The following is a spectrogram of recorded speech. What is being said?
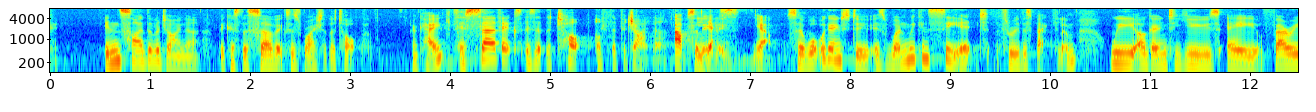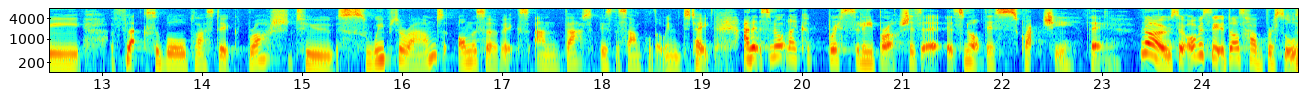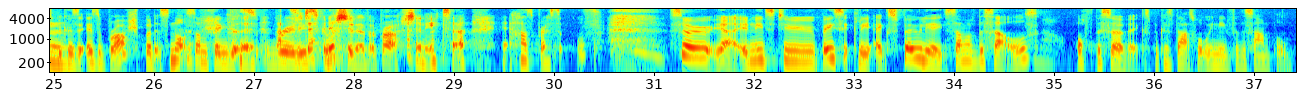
inside the vagina because the cervix is right at the top. Okay. So cervix is at the top of the vagina. Absolutely. Yes. Yeah. So what we're going to do is when we can see it through the speculum, we are going to use a very flexible plastic brush to sweep it around on the cervix and that is the sample that we need to take. And it's not like a bristly brush, is it? It's not this scratchy thing. No, so obviously it does have bristles hmm. because it is a brush, but it's not something that's, That's really the definition of a brush, Anita. It has bristles. So yeah, it needs to basically exfoliate some of the cells off the cervix because that's what we need for the sample.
